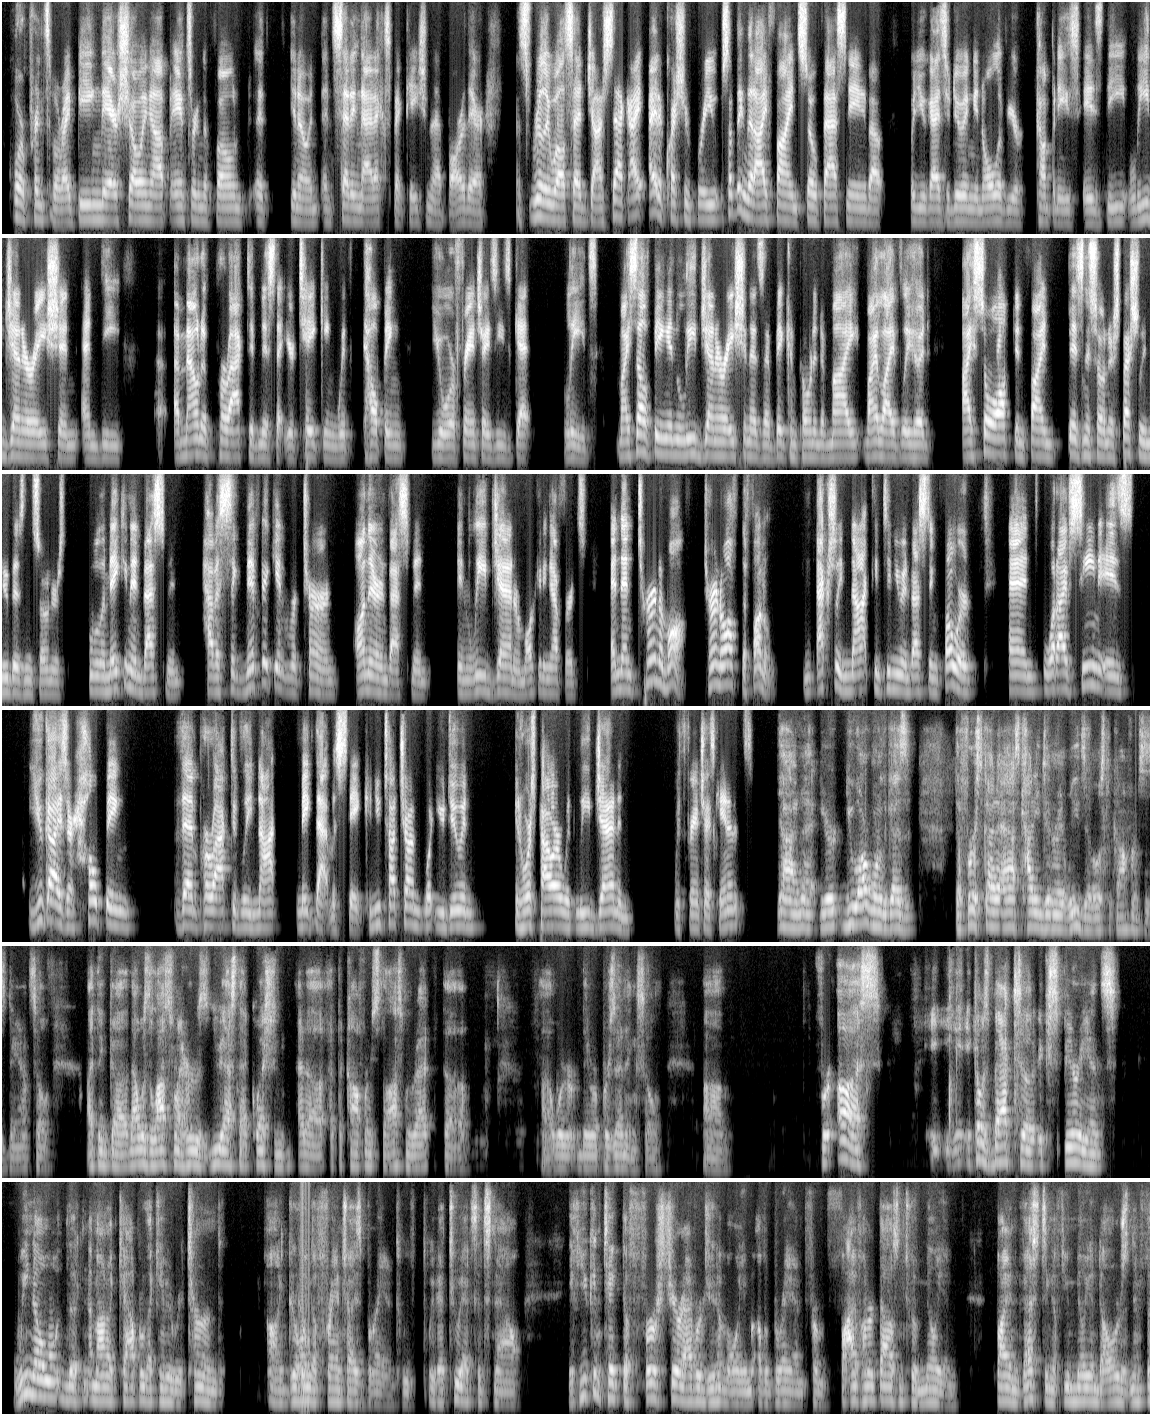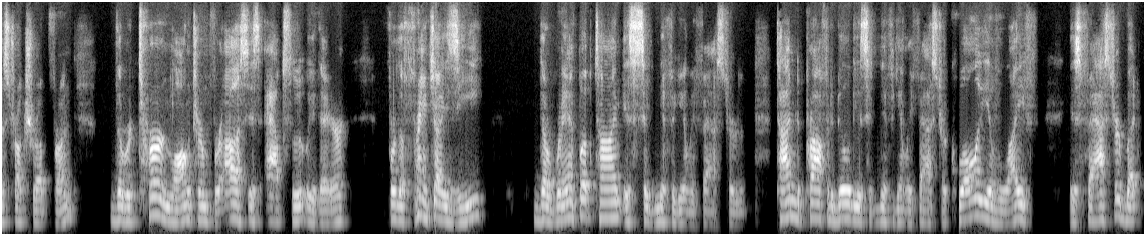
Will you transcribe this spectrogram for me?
Core principle, right? Being there, showing up, answering the phone, it, you know, and, and setting that expectation, that bar there. That's really well said, Josh. Zach, I, I had a question for you. Something that I find so fascinating about what you guys are doing in all of your companies is the lead generation and the uh, amount of proactiveness that you're taking with helping your franchisees get leads. Myself being in lead generation as a big component of my my livelihood, I so often find business owners, especially new business owners, who will make an investment, have a significant return on their investment in lead gen or marketing efforts, and then turn them off, turn off the funnel, actually not continue investing forward. And what I've seen is you guys are helping them proactively not make that mistake. Can you touch on what you do in, in horsepower with lead gen and with franchise candidates? Yeah, and uh, you're you are one of the guys that the first guy to ask how do you generate leads at most of the conferences, Dan. So I think uh, that was the last one I heard was you asked that question at uh, at the conference, the last one we were at uh, uh, where they were presenting. So um, for us, it, it comes back to experience. We know the amount of capital that can be returned on growing a franchise brand. We've we've had two exits now. If you can take the first year average unit volume of a brand from 500,000 to a million by investing a few million dollars in infrastructure up front, the return long term for us is absolutely there. For the franchisee, the ramp up time is significantly faster. Time to profitability is significantly faster. Quality of life is faster, but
